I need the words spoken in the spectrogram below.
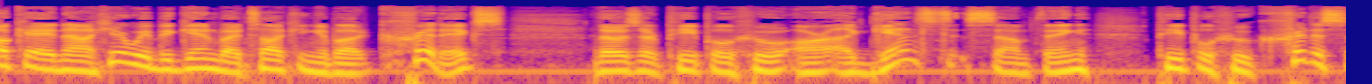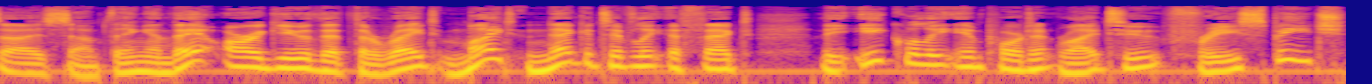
Okay, now here we begin by talking about critics. Those are people who are against something, people who criticize something, and they argue that the right might negatively affect the equally important right to free speech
